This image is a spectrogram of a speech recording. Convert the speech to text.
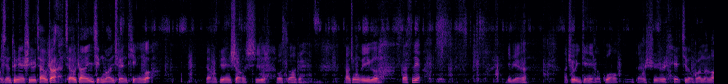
我现在对面是一个加油站，加油站已经完全停了，然后边上是 Volkswagen 大众的一个 4S 店，里边啊只有一点点的光，但是也基本关门了。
